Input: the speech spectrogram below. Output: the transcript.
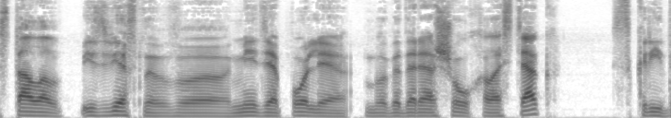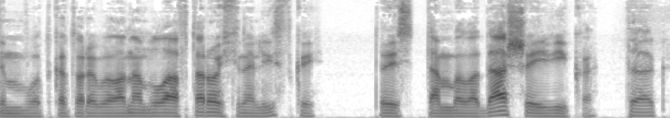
стала известна в медиаполе благодаря шоу «Холостяк» с Кридом, вот, которое было. Она была второй финалисткой. То есть там была Даша и Вика. Так.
